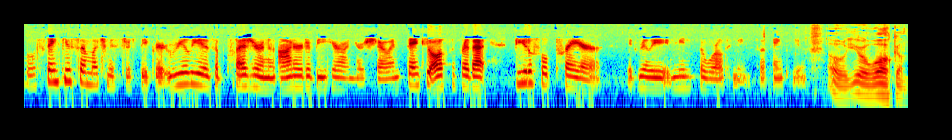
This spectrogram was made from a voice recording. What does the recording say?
Well, thank you so much, Mr. Speaker. It really is a pleasure and an honor to be here on your show. And thank you also for that beautiful prayer. It really means the world to me. So thank you. Oh, you're welcome.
